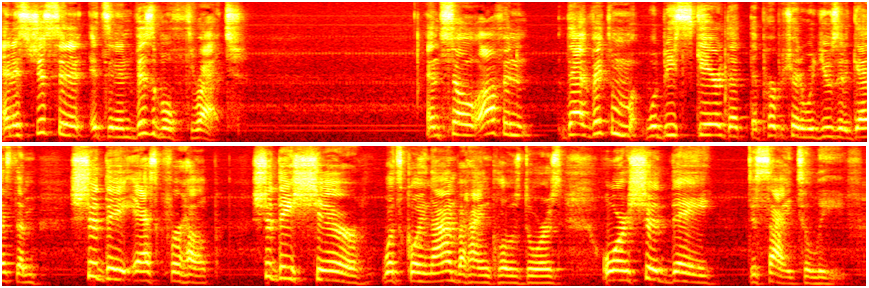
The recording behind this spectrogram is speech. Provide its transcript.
And it's just an, it's an invisible threat. And so often that victim would be scared that the perpetrator would use it against them should they ask for help. Should they share what's going on behind closed doors or should they decide to leave?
